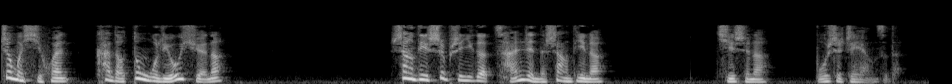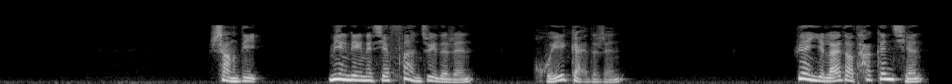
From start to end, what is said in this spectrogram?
这么喜欢看到动物流血呢？上帝是不是一个残忍的上帝呢？其实呢，不是这样子的。上帝命令那些犯罪的人、悔改的人，愿意来到他跟前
